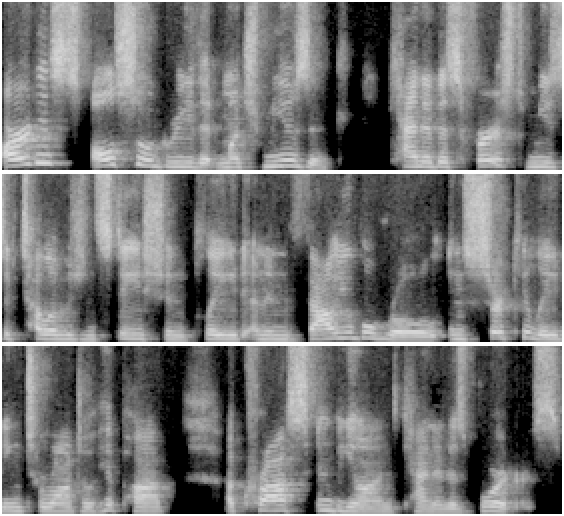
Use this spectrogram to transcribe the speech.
Artists also agree that Much Music, Canada's first music television station, played an invaluable role in circulating Toronto hip hop across and beyond Canada's borders.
